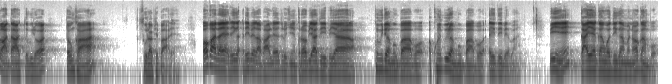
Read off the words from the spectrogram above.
ကာတာဆိုပြီးတော့သုံးခါဆိုတာဖြစ်ပါတယ်ဩကာတာရဲ့အဓိကအဓိပ္ပာယ်ကဘာလဲဆိုလို့ရှိရင်ကရောပြားစီဘုရားခွင့်ပြုတော်မူပါပေါ့အခွင့်ပြုတော်မူပါပေါ့အဲ့ဒီအဓိပ္ပာယ်ပါပြီးရင်ကာယကံဝတိကံမနောကံပေါ့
